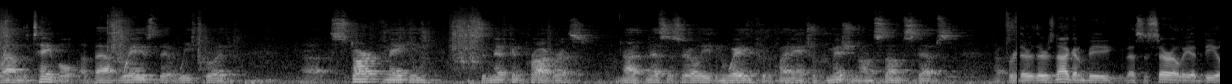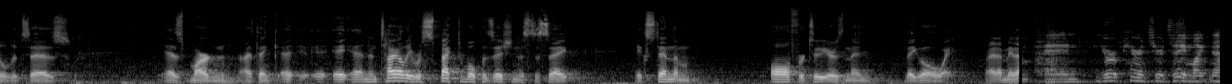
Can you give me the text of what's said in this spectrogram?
around the table about ways that we could uh, start making significant progress, not necessarily even waiting for the Financial Commission on some steps. Uh, there, there's not going to be necessarily a deal that says, as Martin, I think, a, a, an entirely respectable position is to say, extend them all for two years and then they go away, right? I mean, and your appearance here today might ne-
